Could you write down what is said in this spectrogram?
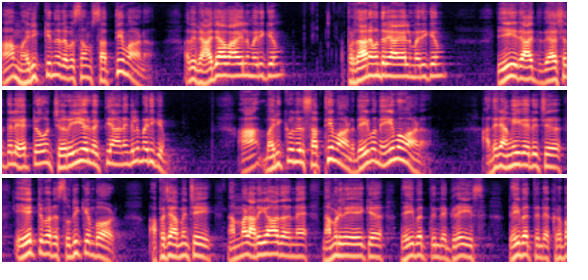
ആ മരിക്കുന്ന ദിവസം സത്യമാണ്. അത് രാജാവായാലും മരിക്കും. പ്രധാനമന്ത്രി ആയാലും മരിക്കും. ഈ രാജ് ദേശത്തിലെ ഏറ്റവും ചെറിയൊരു വ്യക്തിയാണെങ്കിലും മരിക്കും. ആ മരിക്കുന്നൊരു സത്യമാണ്. ദൈവ നിയമമാണ് അതിനെ അംഗീകരിച്ച് ഏറ്റുപറഞ്ഞ് സ്തുതിക്കുമ്പോൾ അപ്പച്ച അമ്മച്ചേ നമ്മളറിയാതെ തന്നെ നമ്മളിലേക്ക് ദൈവത്തിന്റെ ഗ്രേസ് ദൈവത്തിന്റെ കൃപ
